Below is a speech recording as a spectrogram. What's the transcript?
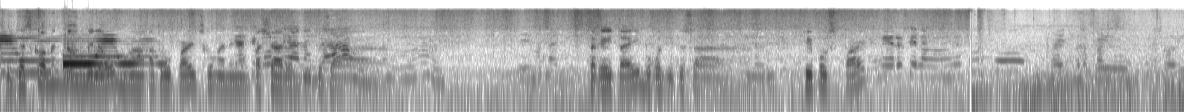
So just comment down below mga ka-troopers kung ano yung pasyalan dito sa Tagaytay, bukod dito sa People's Park. meron silang... Sorry.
